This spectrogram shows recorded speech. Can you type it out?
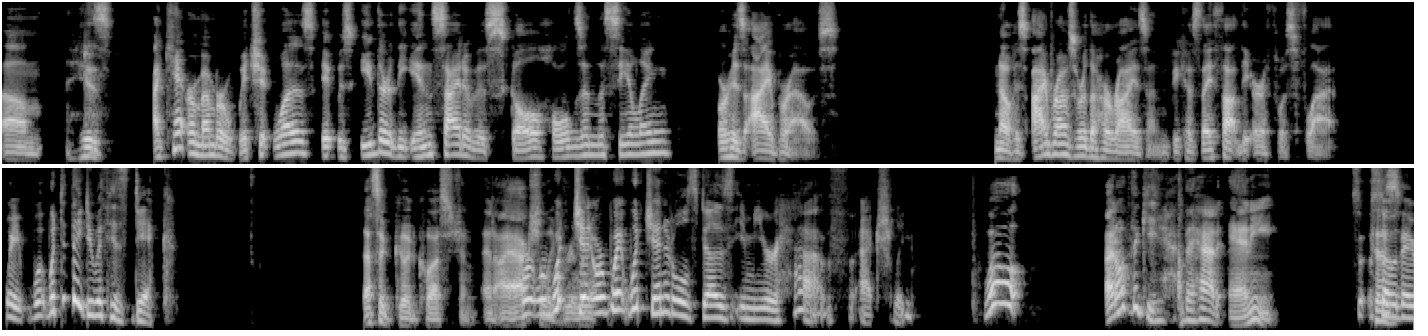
Um his I can't remember which it was. It was either the inside of his skull holds in the ceiling or his eyebrows. No, his eyebrows were the horizon because they thought the earth was flat. Wait, what what did they do with his dick? That's a good question. And I actually or what really... gen- or what, what genitals does Ymir have actually? Well, I don't think he they had any. So, so they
